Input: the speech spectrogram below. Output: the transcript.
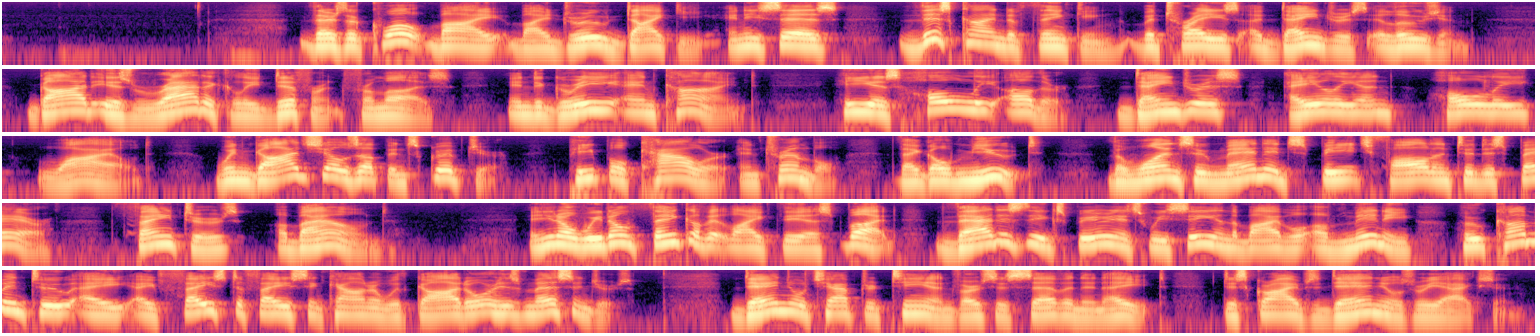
There's a quote by, by Drew Dyck, and he says, This kind of thinking betrays a dangerous illusion. God is radically different from us in degree and kind. He is wholly other, dangerous, alien, holy, wild. When God shows up in Scripture, people cower and tremble. They go mute. The ones who manage speech fall into despair. Fainters abound. And you know, we don't think of it like this, but that is the experience we see in the Bible of many who come into a face to face encounter with God or His messengers. Daniel chapter 10, verses 7 and 8, describes Daniel's reaction.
